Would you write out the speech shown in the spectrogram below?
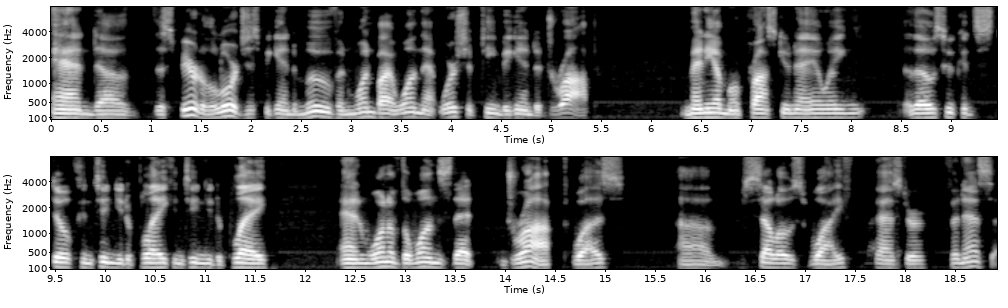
And the Spirit of the Lord just began to move, and one by one, that worship team began to drop. Many of them were proskuneoing. Those who could still continue to play, continue to play. And one of the ones that dropped was um, Cello's wife, Pastor Vanessa.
